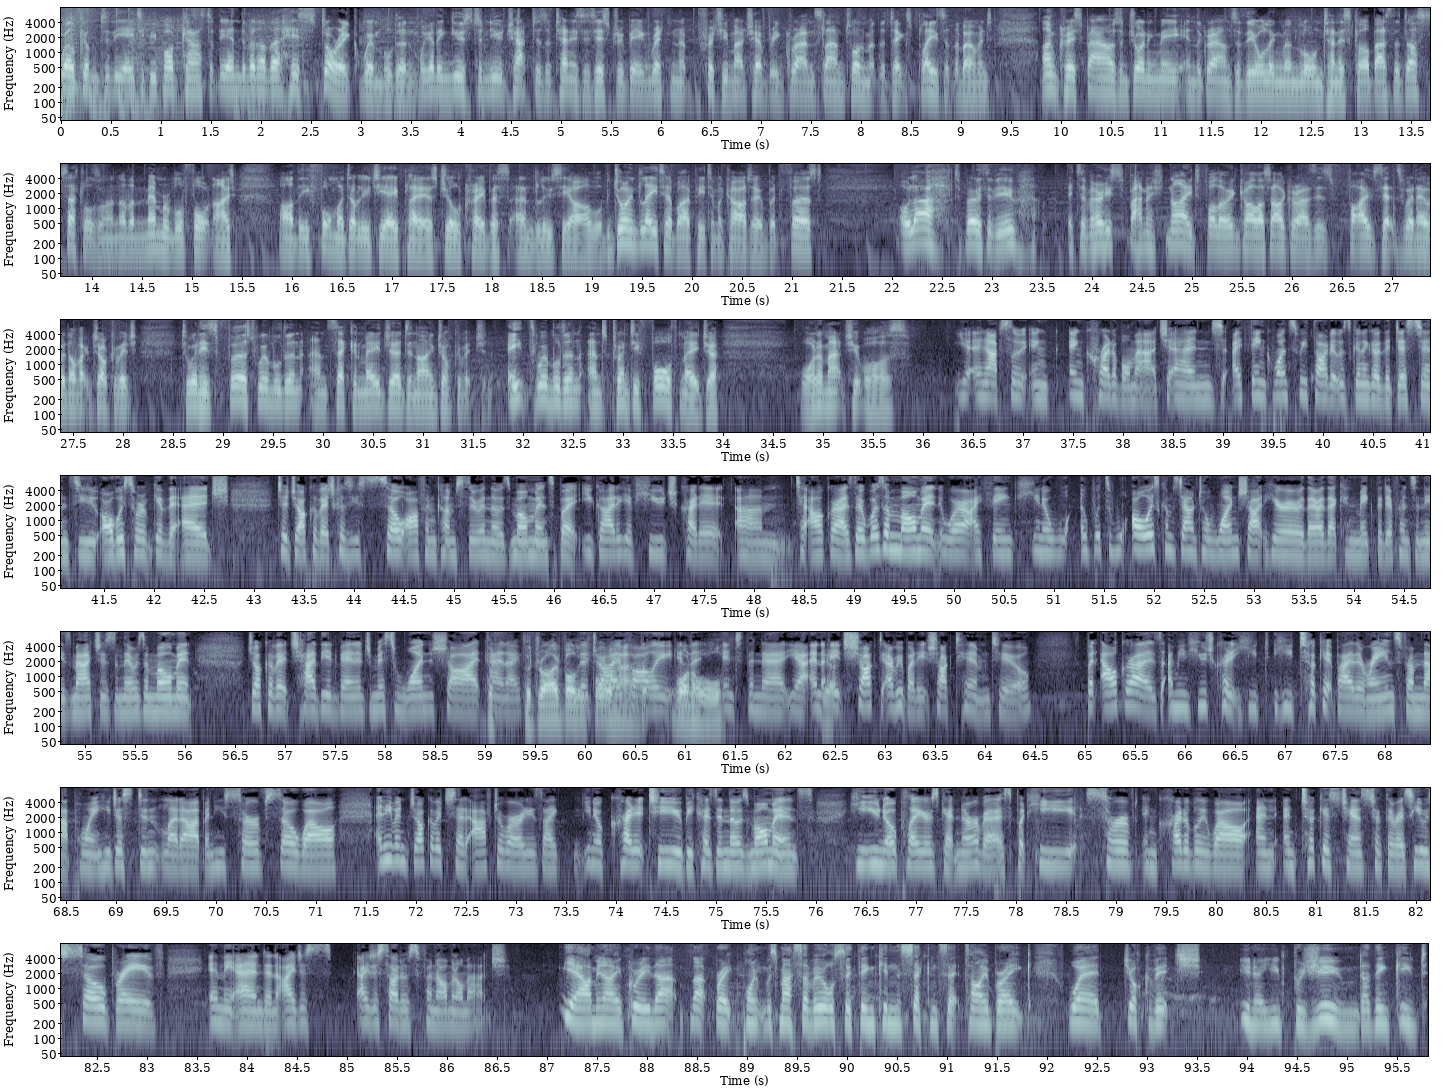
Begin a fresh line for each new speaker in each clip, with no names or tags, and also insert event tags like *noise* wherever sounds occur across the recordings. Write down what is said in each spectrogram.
Welcome to the ATP podcast at the end of another historic Wimbledon. We're getting used to new chapters of tennis's history being written at pretty much every Grand Slam tournament that takes place at the moment. I'm Chris Bowers, and joining me in the grounds of the All England Lawn Tennis Club as the dust settles on another memorable fortnight are the former WTA players Jill Craybas and Lucie Ahl. We'll be joined later by Peter Marcato, but first, hola to both of you. It's a very Spanish night following Carlos Alcaraz's five sets win over Novak Djokovic to win his first Wimbledon and second major, denying Djokovic an eighth Wimbledon and 24th major. What a match it was.
Yeah, an absolute in- incredible match. And I think once we thought it was going to go the distance, you always sort of give the edge to Djokovic because he so often comes through in those moments. But you got to give huge credit um, to Alcaraz. There was a moment where I think, you know, it always comes down to one shot here or there that can make the difference in these matches. And there was a moment Djokovic had the advantage, missed one shot,
the,
and I
the drive volley,
the drive volley in the, into the net. Yeah, and
Yeah.
it shocked everybody. It shocked him too. But Alcaraz, I mean, huge credit. He he took it by the reins from that point. He just didn't let up, and he served so well. And even Djokovic said afterward, he's like, you know, credit to you because in those moments, he you know players get nervous, but he served incredibly well and and took his chance, took the risk. He was so brave in the end, and I just I just thought it was a phenomenal match.
Yeah, I mean, I agree that that break point was massive. I also think in the second set tie break, where Djokovic, you know, you presumed, I think he'd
